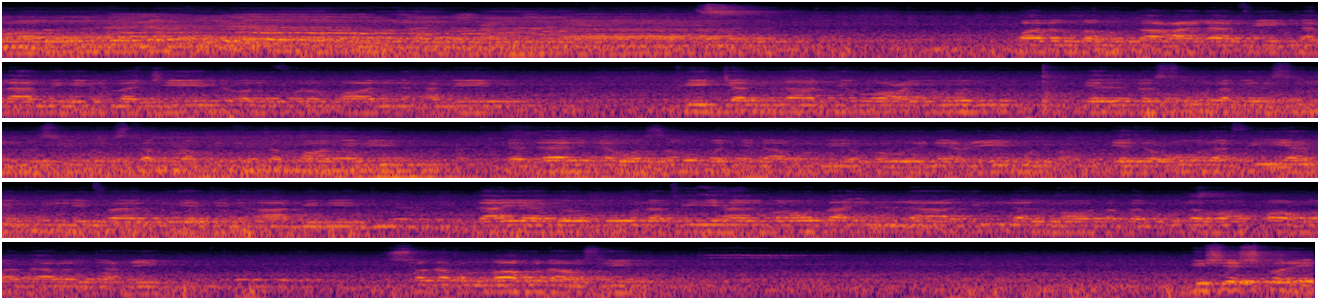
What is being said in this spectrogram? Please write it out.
محمد. قال الله تعالى في كلامه المجيد والفرقان الحميد في جنات وعيون يلبسون من سندس واستبرق متقابلين كذلك وزوجناهم بحور عين يدعون فيها بكل فاكهة آمنين لا يذوقون فيها الموت إلا إلا الموتة الأولى ووقاهم عذاب الجحيم صدق الله العظيم বিশেষ করে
